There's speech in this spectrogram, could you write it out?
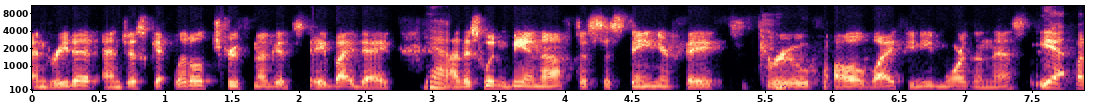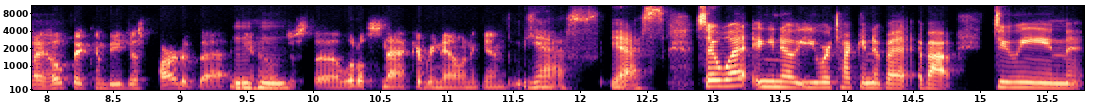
and read it and just get little truth nuggets day by day. Yeah. Uh, this wouldn't be enough to sustain your faith through all of life. You need more than this. Yeah. But I hope it can be just part of that, mm-hmm. you know, mm-hmm. just a little snack every now and again. Yes. Yes. So what, you know, you were talking about about doing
